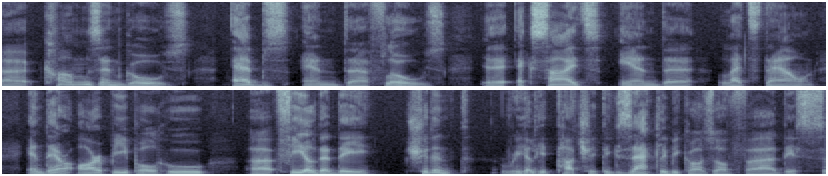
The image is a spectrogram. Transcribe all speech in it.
uh, comes and goes, ebbs and uh, flows, uh, excites and uh, lets down. And there are people who uh, feel that they shouldn't really touch it exactly because of this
